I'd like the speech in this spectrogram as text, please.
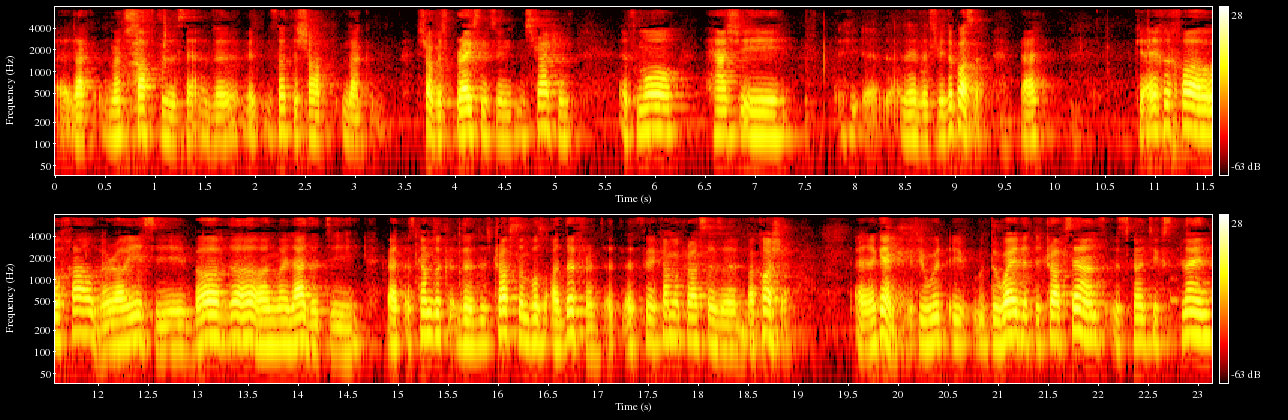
uh, like much softer. The, it's not the sharp like sharpest breaks into instructions. It's more how she. Uh, let's read the pasuk, right? Right, it comes, the, the trop symbols are different. It, it's going to come across as a bakasha. And again, if you would, it, the way that the trop sounds is going to explain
